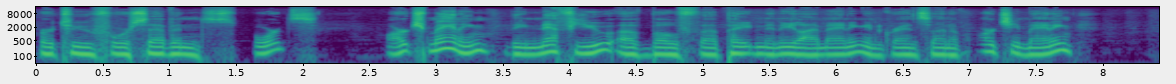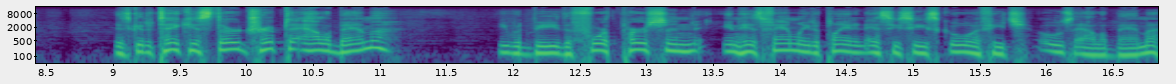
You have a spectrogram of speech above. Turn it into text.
for 247 Sports. Arch Manning, the nephew of both uh, Peyton and Eli Manning and grandson of Archie Manning, is going to take his third trip to Alabama. He would be the fourth person in his family to play in an SEC school if he chose Alabama.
